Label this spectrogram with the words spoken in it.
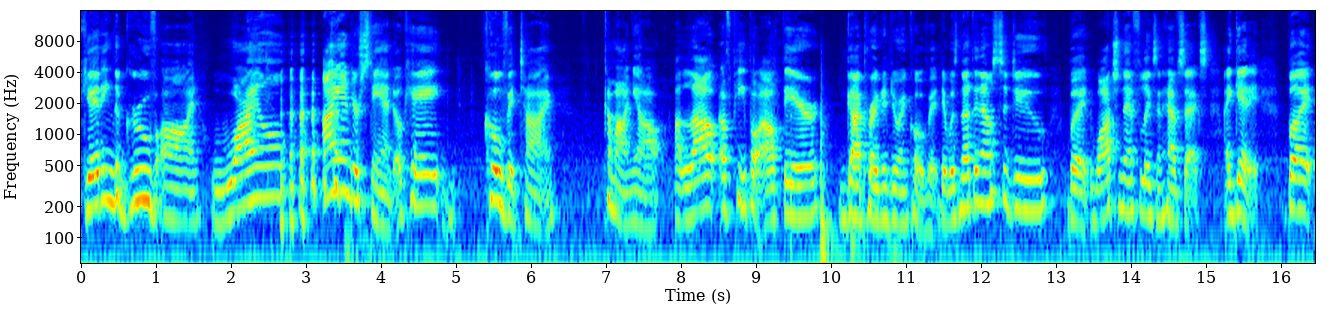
getting the groove on while I understand, okay? COVID time. Come on, y'all. A lot of people out there got pregnant during COVID. There was nothing else to do but watch Netflix and have sex. I get it. But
